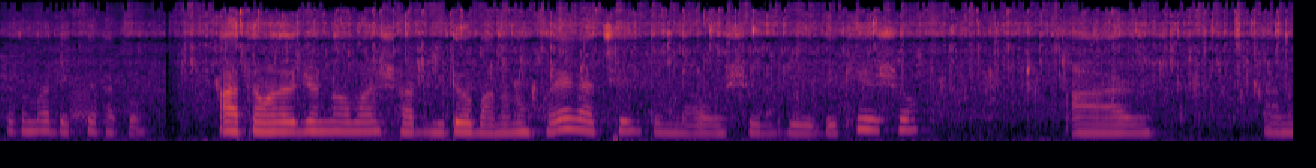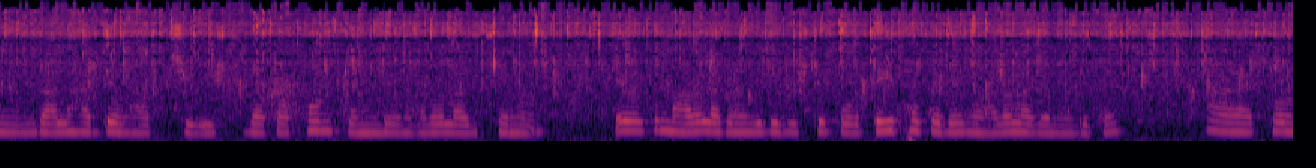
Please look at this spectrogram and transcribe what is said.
তো তোমরা দেখতে থাকো। আর তোমাদের জন্য আমার শর্ট ভিডিও বানানো হয়ে গেছে, তোমরা অবশ্যই গিয়ে দেখে এসো। আর আমি গাল হাত ভাবছি, বৃষ্টিটা কখন কমবে ভালো লাগছে না। এরকম ভালো লাগে না যদি বৃষ্টি পড়তেই থাকে, বেশ ভালো লাগে না দিতে আর এখন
